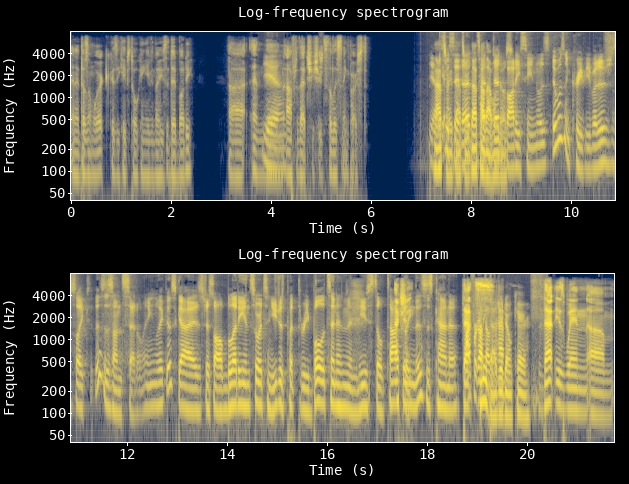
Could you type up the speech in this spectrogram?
and it doesn't work because he keeps talking even though he's a dead body. Uh, and Yeah. then after that, she shoots the listening post. Yeah, That's I was gonna right, say, that's right. That's how that one dead goes. body scene was. It wasn't creepy, but it was just like this is unsettling. Like this guy is just all bloody and sorts, and you just put three bullets in him, and he's still talking. Actually, this is kind of. That's, forgot Honey that was Badger don't care. That is when um,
